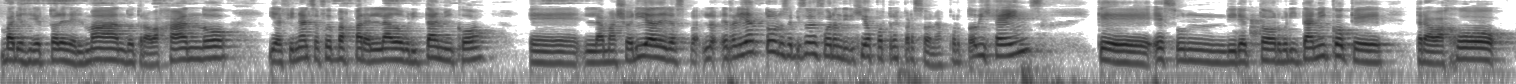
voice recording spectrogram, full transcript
varios directores del mando trabajando, y al final se fue más para el lado británico. Eh, la mayoría de los. En realidad, todos los episodios fueron dirigidos por tres personas: por Toby Haynes, que es un director británico que trabajó,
